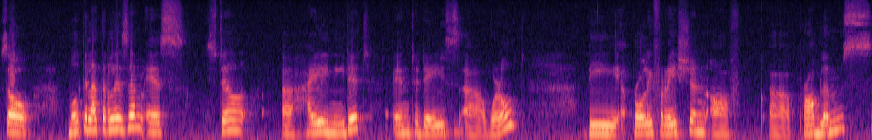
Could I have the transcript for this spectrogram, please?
So multilateralism is still uh, highly needed in today's mm-hmm. uh, world. The proliferation of uh, problems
